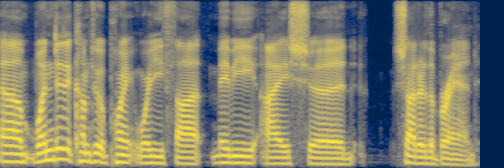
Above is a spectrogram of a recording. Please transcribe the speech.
Um, when did it come to a point where you thought maybe I should shutter the brand?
